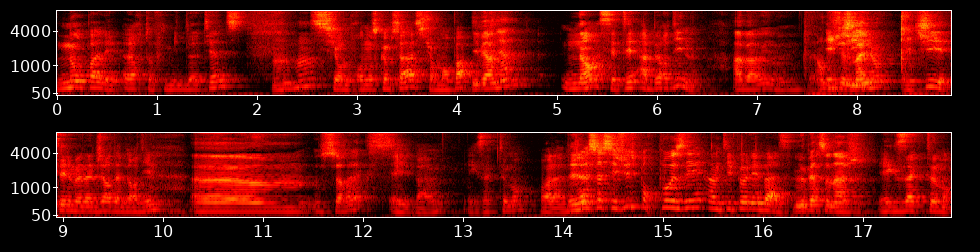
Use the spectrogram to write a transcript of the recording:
non pas les Heart of Midlothians, Mhm. si on le prononce comme ça, sûrement pas. Hibernian? Non, c'était Aberdeen. Ah bah oui, oui. En plus j'ai le maillot. Et qui était le manager d'Aberdeen? Euh, Sir Alex Et bah oui, exactement. Voilà. Déjà, ça, c'est juste pour poser un petit peu les bases. Le personnage. Exactement.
